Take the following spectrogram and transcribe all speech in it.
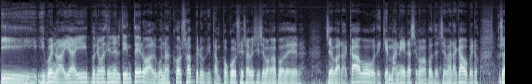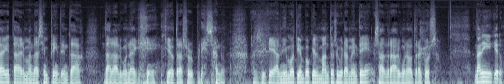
Y, bueno, ahí, ahí podríamos decir en el tintero algunas cosas, pero que tampoco se sabe si se van a poder llevar a cabo o de qué manera se van a poder llevar a cabo, pero tú sabes que esta hermandad siempre intenta dar alguna que, que otra sorpresa, ¿no? Así que al mismo tiempo que el manto seguramente saldrá alguna otra cosa. Dani Quero.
